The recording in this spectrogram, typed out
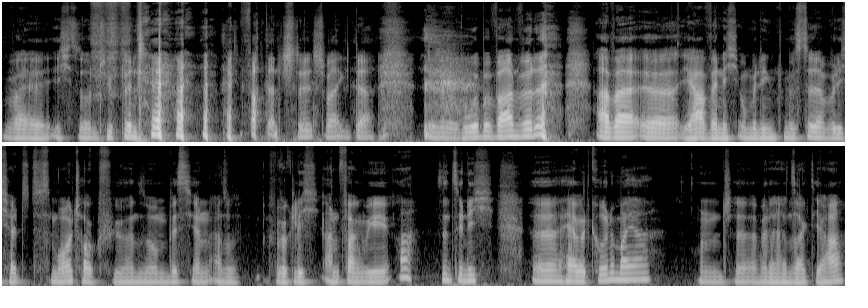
weil ich so ein Typ bin, der einfach dann stillschweigend da äh, Ruhe bewahren würde. Aber äh, ja, wenn ich unbedingt müsste, dann würde ich halt Smalltalk führen, so ein bisschen. Also wirklich anfangen wie, ah, sind Sie nicht äh, Herbert Grönemeyer? Und äh, wenn er dann sagt ja,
